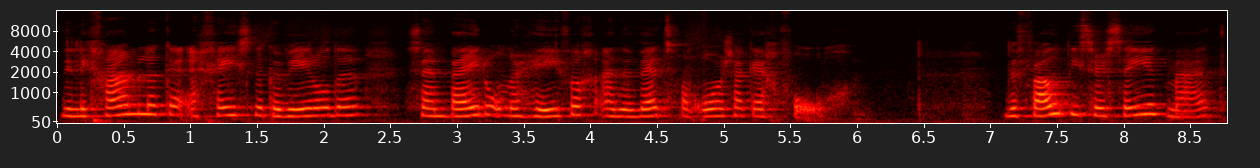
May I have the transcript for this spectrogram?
De lichamelijke en geestelijke werelden zijn beide onderhevig aan de wet van oorzaak en gevolg. De fout die Cerceet maakt,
